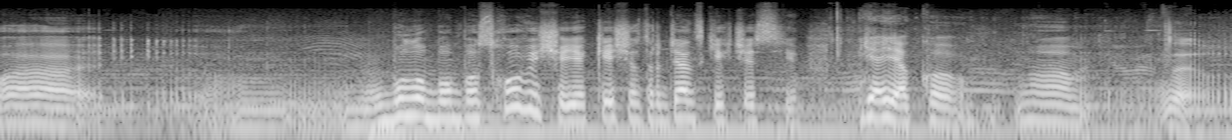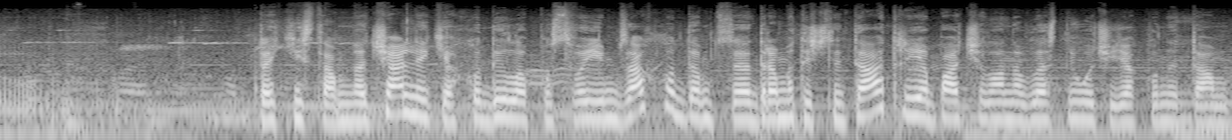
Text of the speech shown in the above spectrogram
е, ем, було бомбосховище, яке ще з радянських часів. Я як е, е, якийсь там начальник, я ходила по своїм закладам. Це драматичний театр. Я бачила на власні очі, як вони там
